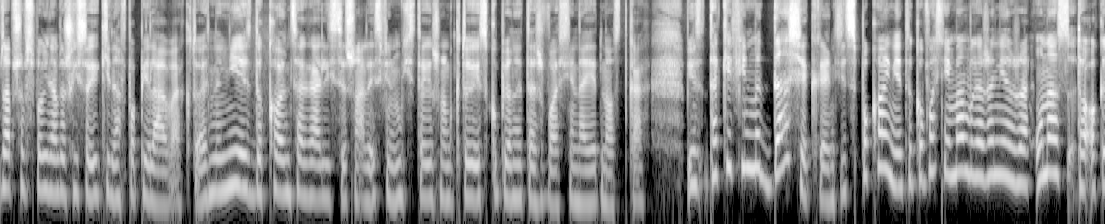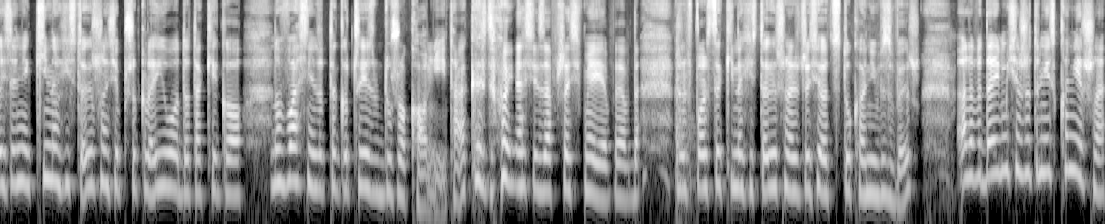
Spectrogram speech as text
zawsze wspominam też historię kina w Popielawach, która no nie jest do końca realistyczna, ale jest filmem historycznym, który jest skupiony też właśnie na jednostkach. Więc takie filmy da się kręcić spokojnie, tylko właśnie mam wrażenie, że u nas to określenie kino historyczne się przykleiło do takiego, no właśnie do tego, czy jest dużo koni, tak? To ja się zawsze śmieję, prawda? Że w Polsce kino historyczne liczy się od stu koni wzwyż. Ale wydaje mi się, że to nie jest konieczne.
